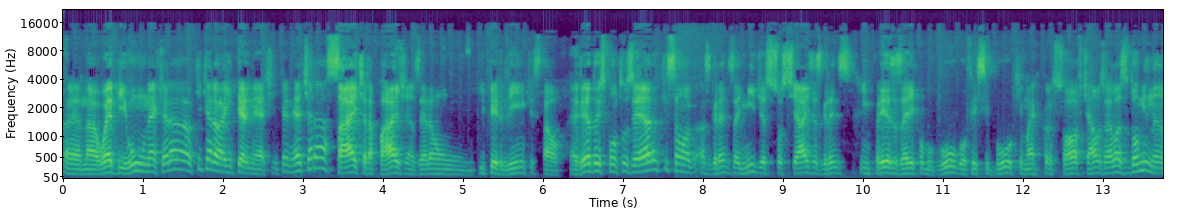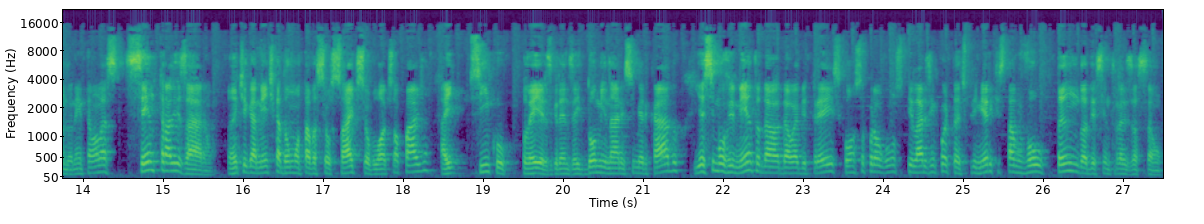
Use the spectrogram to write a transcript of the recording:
é, na Web 1, né, que era, o que, que era a internet? A internet era site, era páginas, eram hiperlinks e tal. É, veio a 2.0, que são as grandes aí, mídias sociais, as grandes empresas aí como Google, Facebook, Microsoft, Amazon, elas dominando, né, então elas centralizaram. Antigamente, cada um montava seu site, seu blog, sua página, aí cinco players grandes aí dominaram esse mercado, e esse movimento da, da Web3 consta por alguns pilares importantes. Primeiro, que está voltando à descentralização.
